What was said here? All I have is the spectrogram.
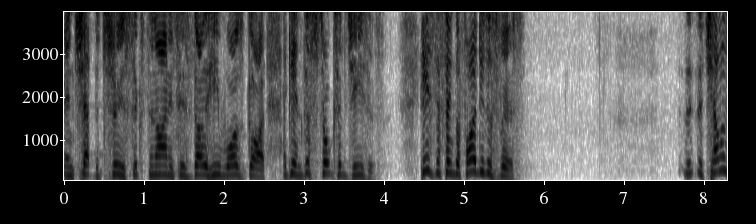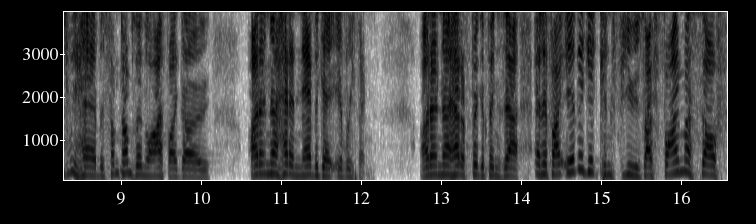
in chapter 2, 6 to 9, it says, though he was God. Again, this talks of Jesus. Here's the thing before I do this verse, the, the challenge we have is sometimes in life I go, I don't know how to navigate everything. I don't know how to figure things out. And if I ever get confused, I find myself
